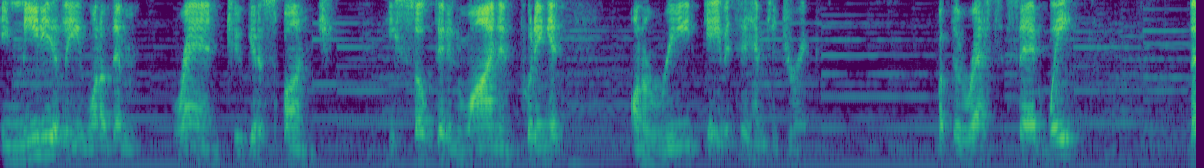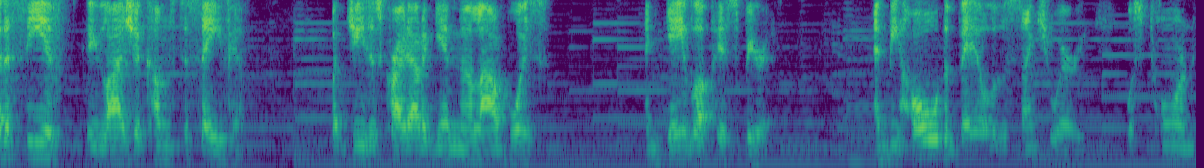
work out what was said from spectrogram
Immediately, one of them ran to get a sponge. He soaked it in wine and putting it on a reed, gave it to him to drink. But the rest said, Wait, let us see if Elijah comes to save him. But Jesus cried out again in a loud voice and gave up his spirit. And behold, the veil of the sanctuary was torn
